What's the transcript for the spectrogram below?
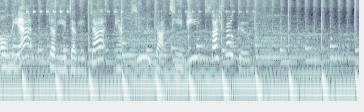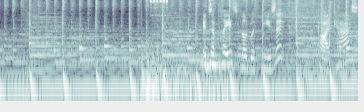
Only at www.amp2.tv slash Roku. It's a place filled with music, podcasts,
